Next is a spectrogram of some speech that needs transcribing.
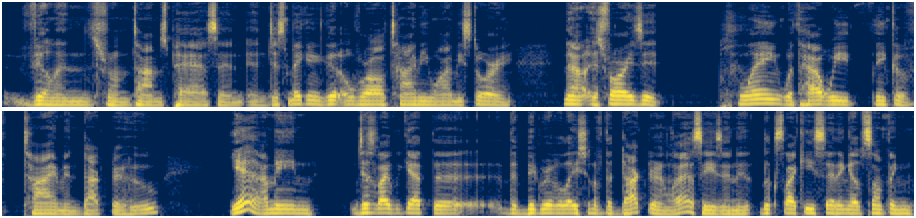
villains from times past and, and just making a good overall timey-wimey story. Now, as far as it playing with how we think of time in Doctor Who, yeah, I mean, just like we got the the big revelation of the Doctor in last season, it looks like he's setting up something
